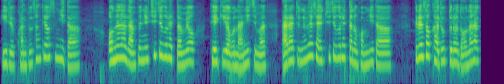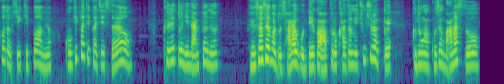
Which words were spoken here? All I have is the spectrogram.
일을 관둔 상태였습니다. 어느 날 남편이 취직을 했다며 대기업은 아니지만 알아주는 회사에 취직을 했다는 겁니다. 그래서 가족들은 너나 할 것 없이 기뻐하며 고기 파티까지 했어요. 그랬더니 남편은 회사 생활도 잘하고 내가 앞으로 가정에 충실할게. 그동안 고생 많았어.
